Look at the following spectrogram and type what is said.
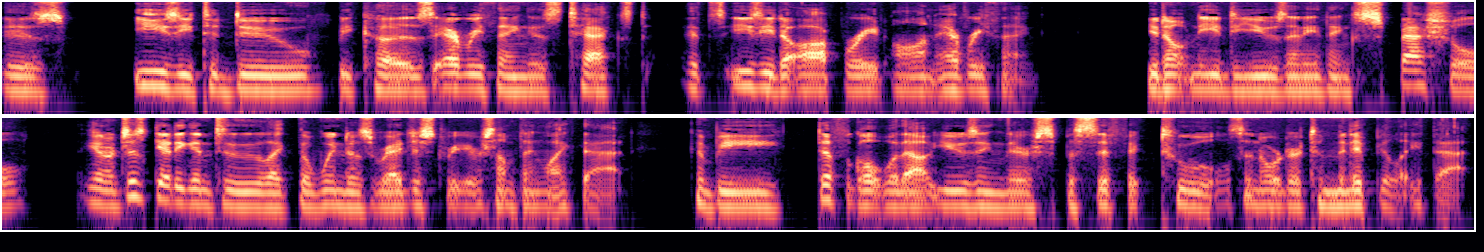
is easy to do because everything is text. It's easy to operate on everything. You don't need to use anything special. You know, just getting into like the Windows registry or something like that can be difficult without using their specific tools in order to manipulate that.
